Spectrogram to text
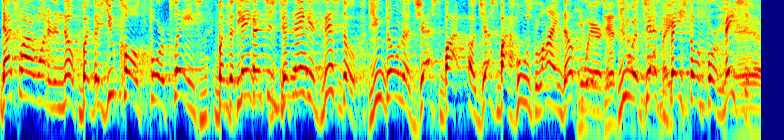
that's why I wanted to know. But because you called four plays, but the defenses thing, the thing is this though, you don't adjust by adjust by who's lined up. You where adjust you adjust based on formation, yeah.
